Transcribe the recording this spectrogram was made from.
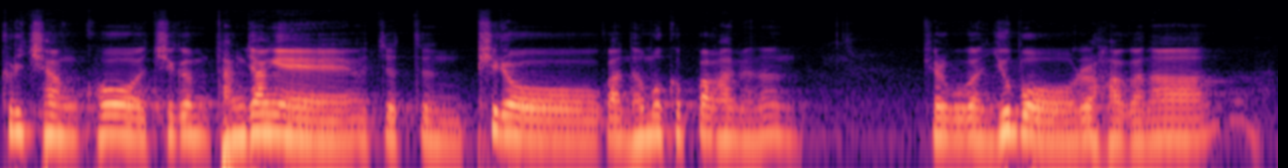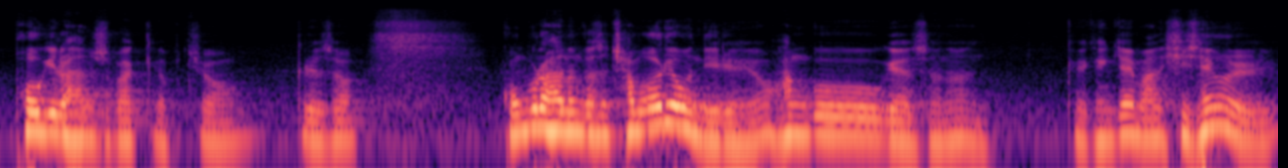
그렇지 않고 지금 당장에 어쨌든 필요가 너무 급박하면은 결국은 유보를 하거나 포기를 한 수밖에 없죠. 그래서 공부를 하는 것은 참 어려운 일이에요. 한국에서는 굉장히 많은 희생을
